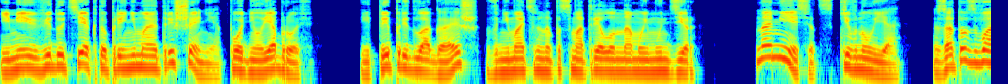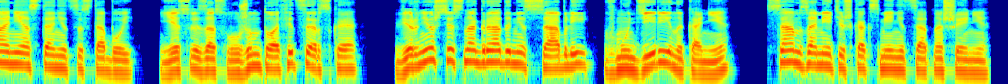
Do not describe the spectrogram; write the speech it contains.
Имею в виду те, кто принимают решения, поднял я бровь. «И ты предлагаешь?» — внимательно посмотрел он на мой мундир. «На месяц», — кивнул я. «Зато звание останется с тобой. Если заслужим, то офицерское. Вернешься с наградами, с саблей, в мундире и на коне. Сам заметишь, как сменится отношение».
